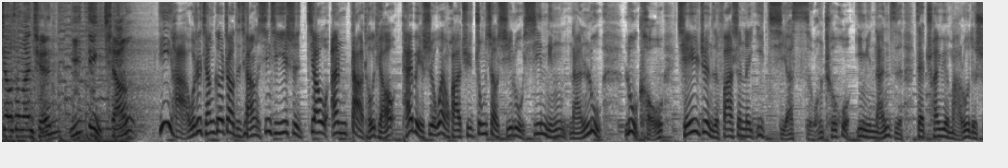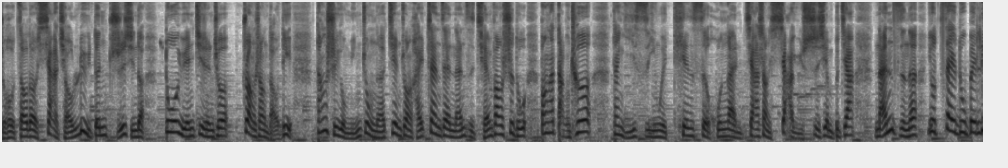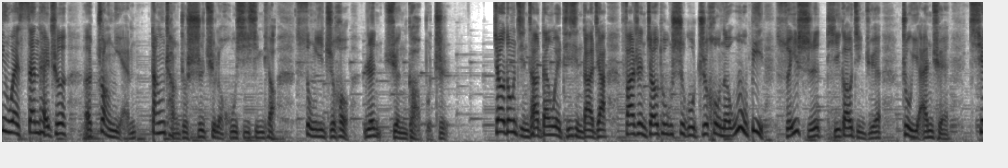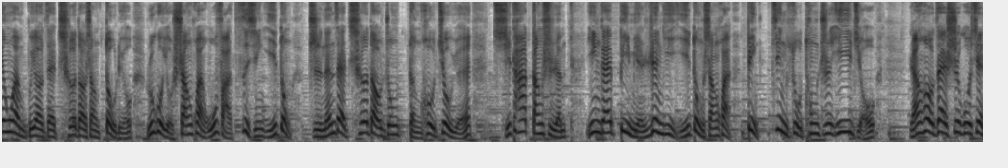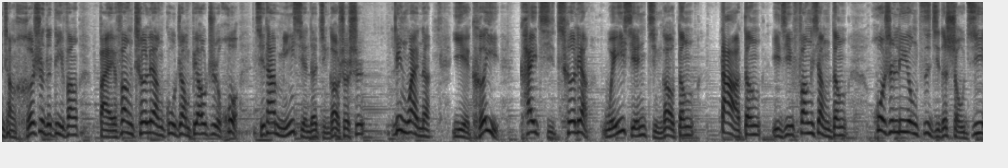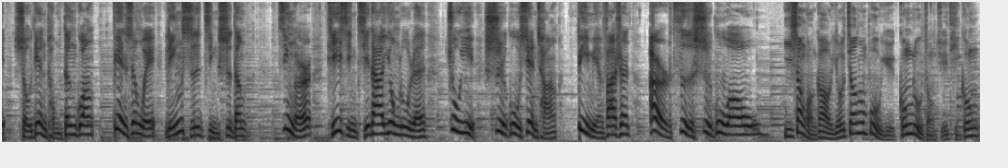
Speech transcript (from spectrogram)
交通安全一定强。嘿哈，我是强哥赵子强。星期一是交安大头条，台北市万华区忠孝西路西宁南路路口，前一阵子发生了一起啊死亡车祸，一名男子在穿越马路的时候遭到下桥绿灯直行的多元计程车撞上倒地，当时有民众呢见状还站在男子前方试图帮他挡车，但疑似因为天色昏暗加上下雨视线不佳，男子呢又再度被另外三台车呃撞碾，当场就失去了呼吸心跳，送医之后仍宣告不治。交通警察单位提醒大家，发生交通事故之后呢，务必随时提高警觉，注意安全，千万不要在车道上逗留。如果有伤患无法自行移动，只能在车道中等候救援，其他当事人应该避免任意移动伤患，并尽速通知一一九，然后在事故现场合适的地方摆放车辆故障标志或其他明显的警告设施。另外呢，也可以。开启车辆危险警告灯、大灯以及方向灯，或是利用自己的手机手电筒灯光变身为临时警示灯，进而提醒其他用路人注意事故现场，避免发生二次事故哦。以上广告由交通部与公路总局提供。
